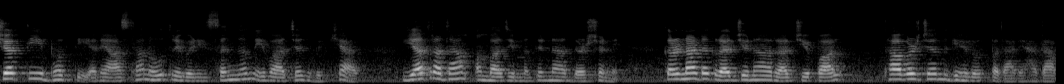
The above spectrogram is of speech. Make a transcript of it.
શક્તિ, ભક્તિ અને આસ્થાનો ત્રિવેણી સંગમ એવા જગવિખ્યાત યાત્રાધામ અંબાજી મંદિરના દર્શને કર્ણાટક રાજ્યના રાજ્યપાલ થાવરચંદ ગેહલોત પધાર્યા હતા,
